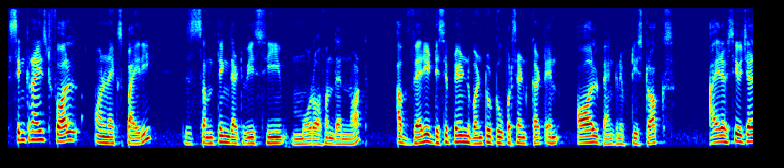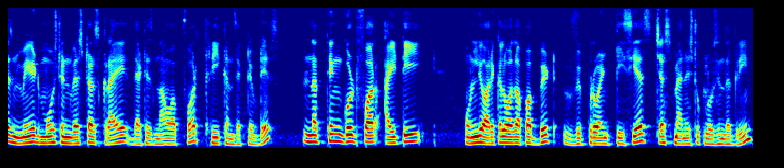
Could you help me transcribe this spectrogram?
synchronized fall on an expiry this is something that we see more often than not a very disciplined 1 to 2% cut in all Bank Nifty stocks. IRFC, which has made most investors cry, that is now up for three consecutive days. Nothing good for IT. Only Oracle was up a bit. Wipro and TCS just managed to close in the green.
